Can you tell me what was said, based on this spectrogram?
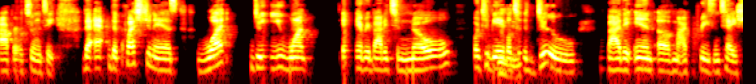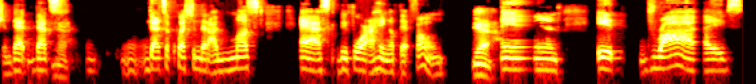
opportunity. The the question is what do you want everybody to know or to be able mm-hmm. to do by the end of my presentation that that's yeah. that's a question that i must ask before i hang up that phone yeah and it drives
